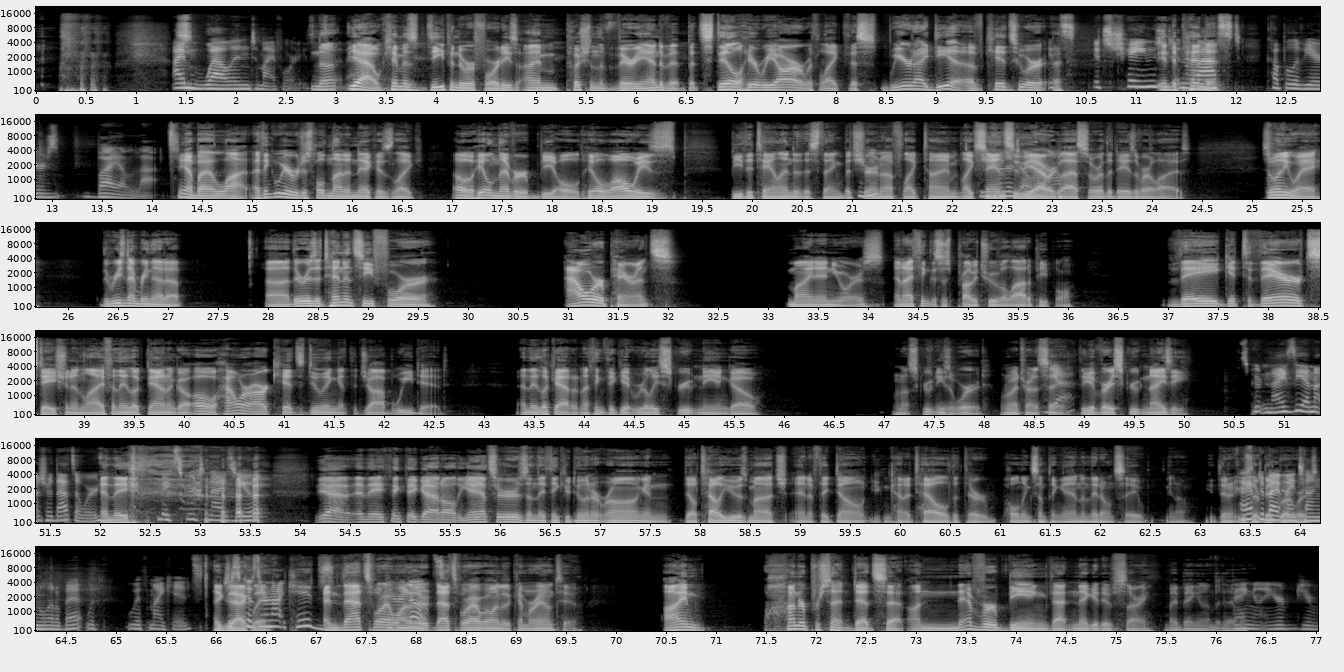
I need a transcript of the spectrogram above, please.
I'm well into my 40s. No, put it that yeah, way. Kim is deep into her 40s. I'm pushing the very end of it, but still, here we are with like this weird idea of kids who are, uh, It's it's changed in the last couple of years by a lot. yeah, by a lot. I think we were just holding on to Nick as like, oh, he'll never be old. He'll always be the tail end of this thing. But sure Mhm. enough, like time, like He's sands through the now. hourglass, are the days of our lives. So anyway, the reason I bring that up, uh, there is a tendency for our parents, mine and yours, and I think this is probably true of a lot of people. They get to their station in life and they look down and go, "Oh, how are our kids doing at the job we did?" And they look at it and I think they get really scrutiny and go, well, "No, scrutiny is a word. What am I trying to say?" Yeah. They get very scrutinizey Scrutinize? I'm not sure that's a word. and they they scrutinize you. Yeah, and they think they got all the answers and they think you're doing it wrong and they'll tell you as much and if they don't, you can kind of tell that they're holding something in and they don't say, you know, they don't use I have their to bite my words. tongue a little bit with with my kids. Exactly. because they're not kids. And that's what I They're wanted to, adults. that's what I wanted to come around to. I'm 100% dead set on never being that negative, sorry, my banging on the table? banging, you're you're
